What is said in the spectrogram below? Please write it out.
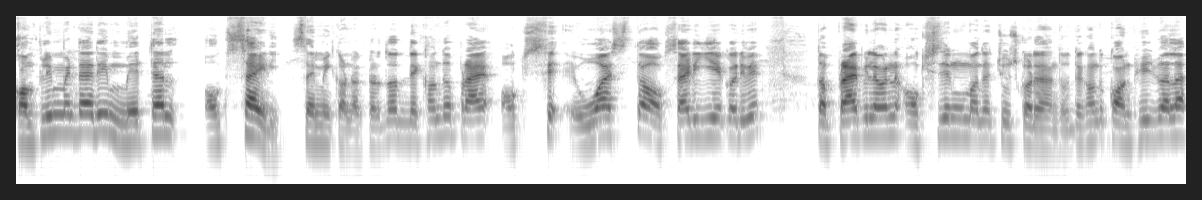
कम्प्लीमेटारी मेटाल ऑक्साइड सेमिकंडक्टर तो देखो प्राय ओआ तो ऑक्साइड ये करेंगे तो प्राय पे अक्सीजेन को चूज़ कर देखो देखो कन्फ्यूज़ वाला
